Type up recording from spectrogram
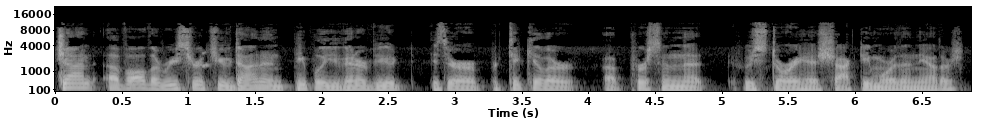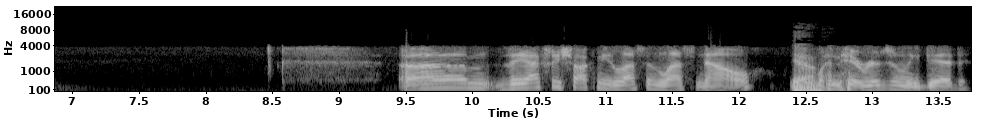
John, of all the research you've done and people you've interviewed, is there a particular uh, person that whose story has shocked you more than the others? Um, they actually shock me less and less now yeah. than when they originally did.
